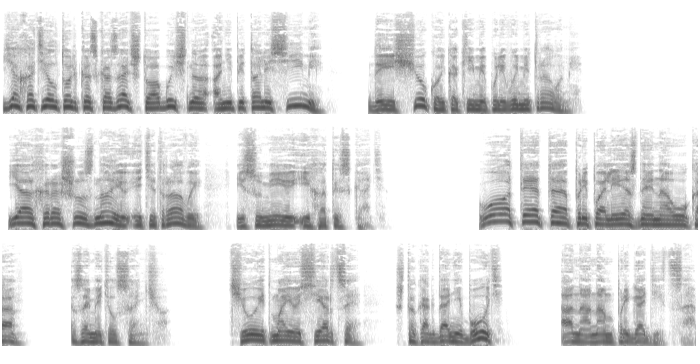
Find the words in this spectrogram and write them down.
Я хотел только сказать, что обычно они питались ими, да еще кое-какими полевыми травами. Я хорошо знаю эти травы и сумею их отыскать. «Вот это приполезная наука!» — заметил Санчо. «Чует мое сердце, что когда-нибудь она нам пригодится».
